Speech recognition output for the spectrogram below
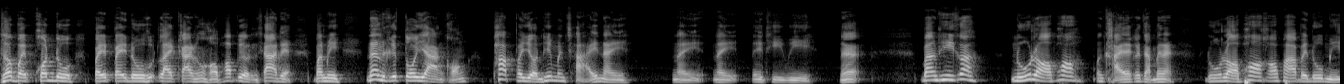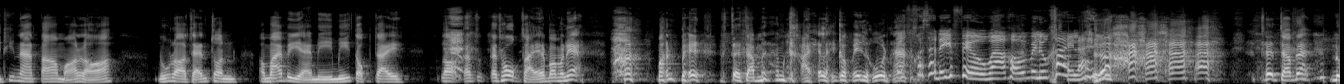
เราไปพ้นดูไปไปดูรายการของหอภาพยนตร์แห่งชาติเนี่ยมันมีนั่นคือตัวอย่างของภาพยนตร์ที่มันฉายในในในในทีวีนะบางทีก็หนูหล่อพ่อมันขายอะไรก็จำไม่ได้หนูหล่อพ่อเขาพาไปดูหมีที่นาตาหมอหลอหนูหล่อแสนจนเอาไม้ไปแหย่หมีหมีตกใจหลอกระกระโชกใส่อะไรประมาณเนี้ยมันเป็นแต่จำไม่ได้มันขายอะไรก็ไม่รู้นะโฆษณาที่เฟลมากเขาไม่รู้ใครอะไร เธอจำได้หนู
